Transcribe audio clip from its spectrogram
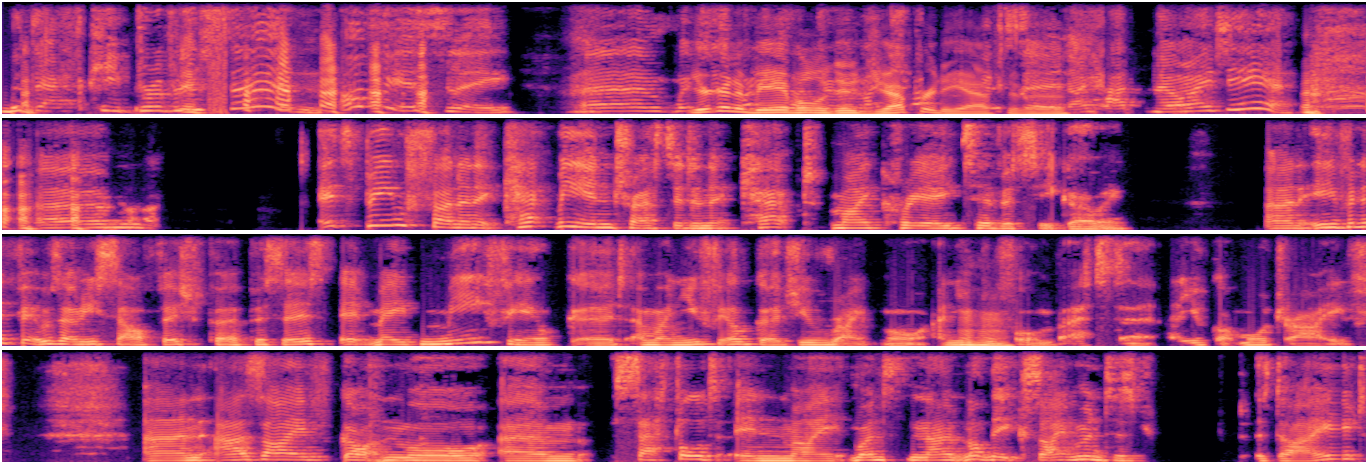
The Death Keeper of Lucerne, obviously. Um, You're gonna be able to do Jeopardy after Lucerne. this. I had no idea. Um, it's been fun and it kept me interested and it kept my creativity going. And even if it was only selfish purposes, it made me feel good. And when you feel good, you write more and you Mhm. perform better and you've got more drive. And as I've gotten more um, settled in my once now, not the excitement has, has died,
